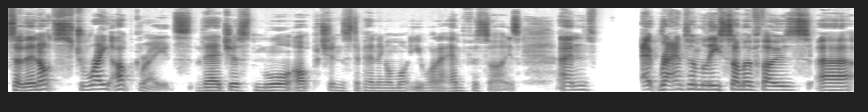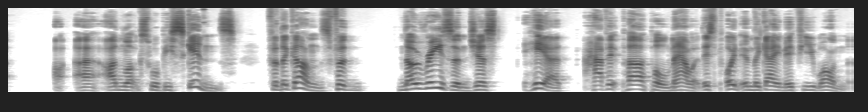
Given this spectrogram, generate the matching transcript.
So they're not straight upgrades, they're just more options depending on what you want to emphasize. And at randomly, some of those uh, uh, unlocks will be skins for the guns for no reason, just here, have it purple now at this point in the game if you want.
